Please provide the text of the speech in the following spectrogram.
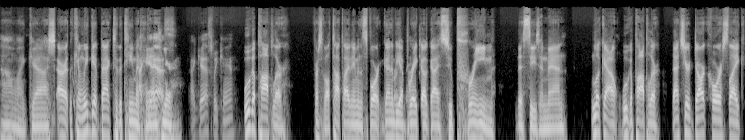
Oh my gosh. All right. Can we get back to the team at I hand guess. here? I guess we can. Wooga Poplar, first of all, top five name in the sport, going to be a breakout guy, supreme this season, man. Look out, Wooga Poplar. That's your dark horse, like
